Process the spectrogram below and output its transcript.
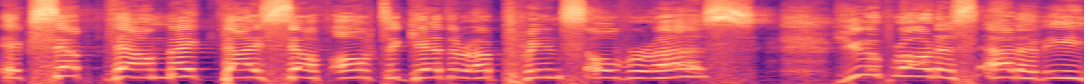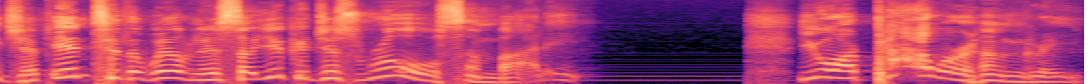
Except thou make thyself altogether a prince over us. You brought us out of Egypt into the wilderness so you could just rule somebody. You are power hungry.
